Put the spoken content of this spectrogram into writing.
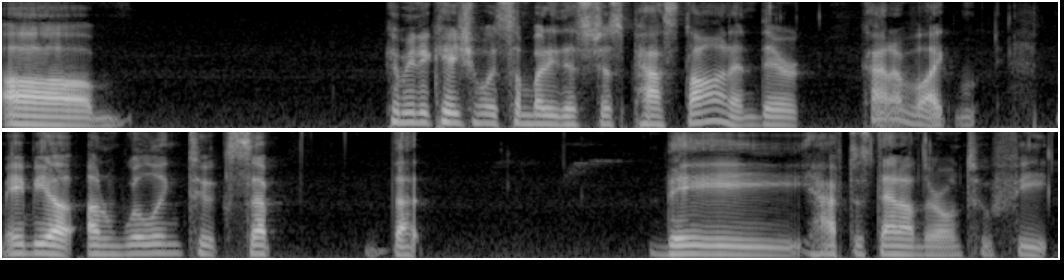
um, communication with somebody that's just passed on, and they're kind of like maybe uh, unwilling to accept they have to stand on their own two feet.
